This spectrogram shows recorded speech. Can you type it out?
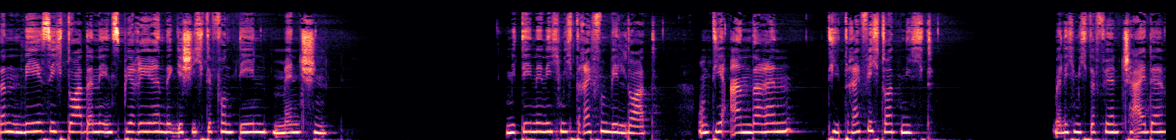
Dann lese ich dort eine inspirierende Geschichte von den Menschen, mit denen ich mich treffen will dort. Und die anderen, die treffe ich dort nicht, weil ich mich dafür entscheide,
